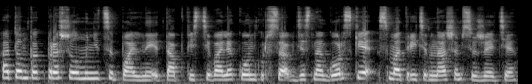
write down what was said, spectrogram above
О том, как прошел муниципальный этап фестиваля конкурса в Десногорске, смотрите в нашем сюжете.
